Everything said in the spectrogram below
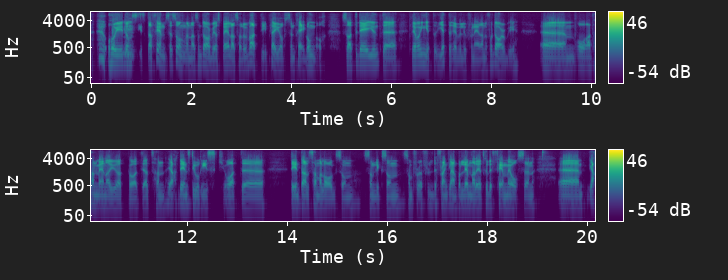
och i de mm. sista fem säsongerna som Darby har spelat så har det varit i playoffsen tre gånger. Så att det är ju inte, det var inget jätterevolutionerande för Darby. Um, och att han menar ju att, på att, att han, ja, det är en stor risk och att uh, det är inte alls samma lag som, som, liksom, som Frank Lampard lämnade, jag tror det är fem år sedan. Uh, ja,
